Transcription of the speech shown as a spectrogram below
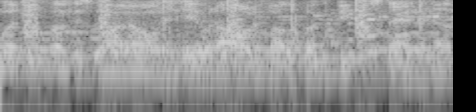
wondering what the fuck is going on in here with all the motherfucking people standing up.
